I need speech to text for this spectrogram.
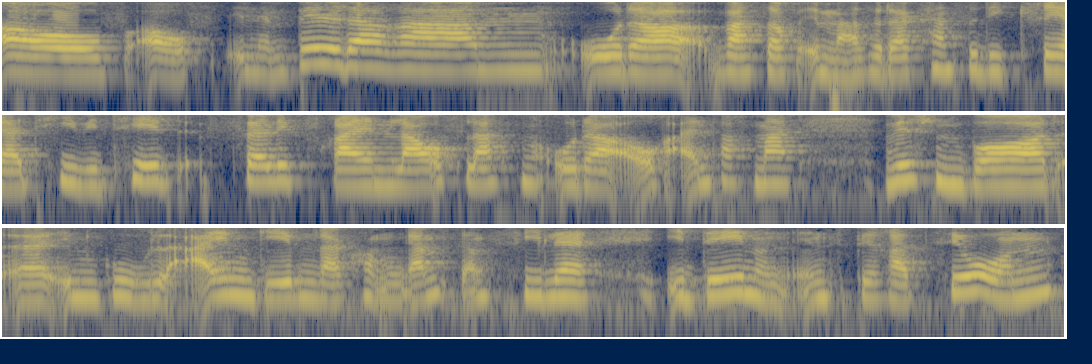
auf, auf in einem Bilderrahmen oder was auch immer. Also da kannst du die Kreativität völlig freien Lauf lassen oder auch einfach mal Vision Board äh, in Google eingeben. Da kommen ganz, ganz viele Ideen und Inspirationen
